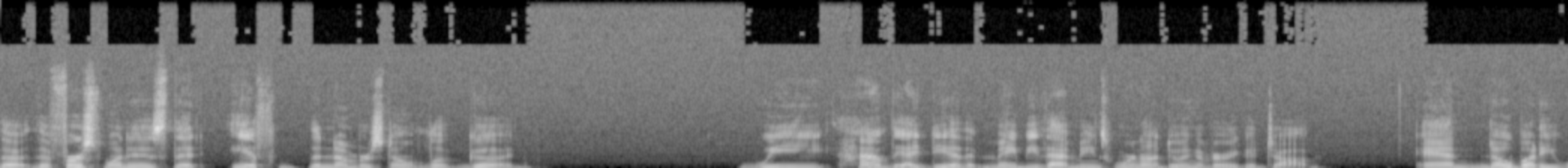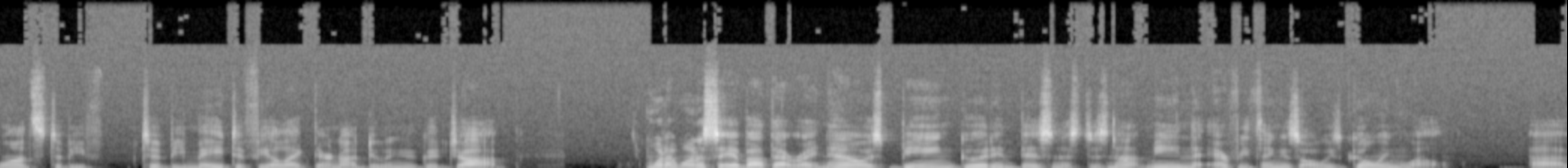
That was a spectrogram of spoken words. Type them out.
the the first one is that if the numbers don't look good, we have the idea that maybe that means we're not doing a very good job, and nobody wants to be to be made to feel like they're not doing a good job. What I want to say about that right now is being good in business does not mean that everything is always going well uh,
